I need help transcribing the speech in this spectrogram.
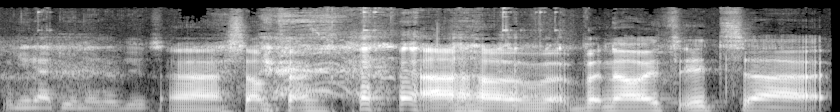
when you're not doing interviews? uh, sometimes. um, but no, it's it's uh,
